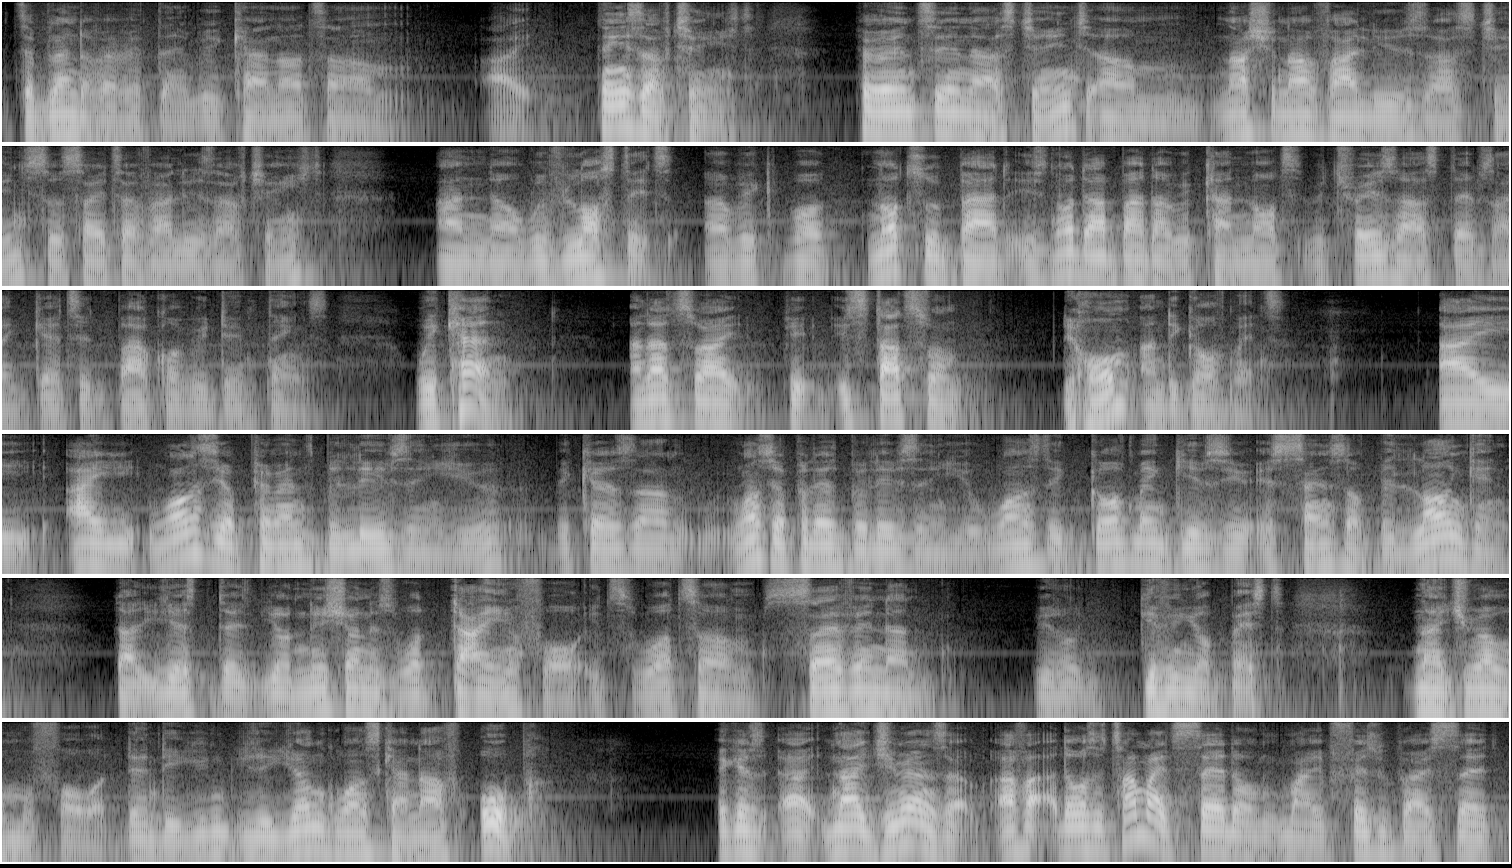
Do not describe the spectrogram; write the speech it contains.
It's a blend of everything. We cannot, um, I, things have changed. Parenting has changed, um, national values has changed, societal values have changed, and uh, we've lost it. Uh, we, but not too bad. It's not that bad that we cannot retrace our steps and get it back or redeem things. We can, and that's why it starts from the home and the government. I, I, once your parents believes in you, because um, once your parents believes in you, once the government gives you a sense of belonging, that yes, that your nation is worth dying for. It's worth um, serving and you know giving your best. Nigeria will move forward. Then the, the young ones can have hope. Because uh, Nigerians, uh, there was a time I said on my Facebook, I said,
